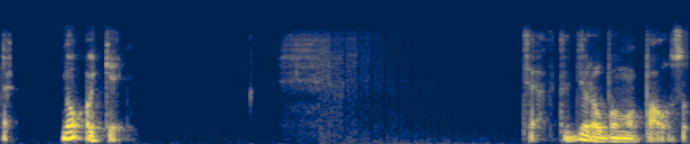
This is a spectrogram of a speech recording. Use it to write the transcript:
Так, ну окей. Тоді робимо паузу.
